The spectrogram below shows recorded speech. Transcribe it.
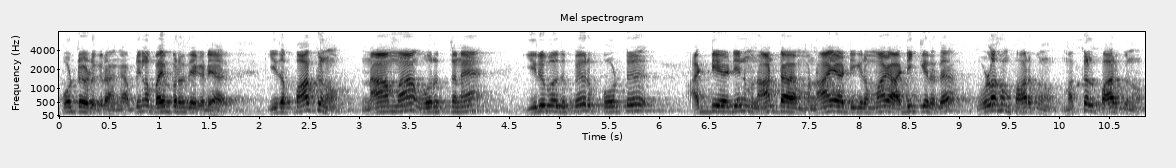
ஃபோட்டோ எடுக்கிறாங்க அப்படிலாம் பயப்படுறதே கிடையாது. இதை பார்க்கணும். நாம் ஒருத்தனை இருபது பேர் போட்டு அடி அடி நம்ம நாட்டை நாயை அடிக்கிற மாதிரி அடிக்கிறத உலகம் பார்க்கணும். மக்கள் பார்க்கணும்.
